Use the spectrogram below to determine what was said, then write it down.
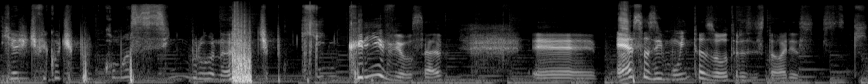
e a gente ficou tipo, como assim, Bruna? tipo, que incrível, sabe? É, essas e muitas outras histórias que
